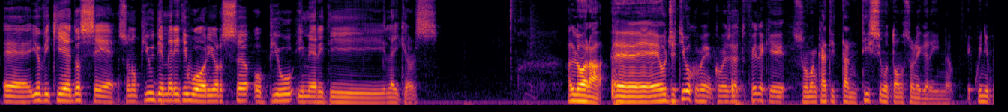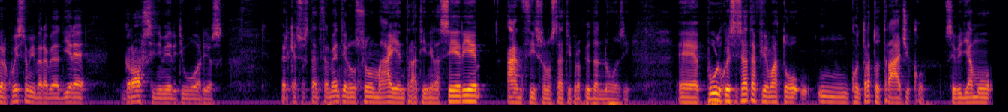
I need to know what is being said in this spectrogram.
eh, io vi chiedo se sono più di meriti Warriors o più i meriti Lakers. Allora, eh, è oggettivo, come, come già detto Fede, che sono mancati tantissimo Thompson e Green e quindi per questo mi verrebbe da dire grossi di meriti Warriors, perché sostanzialmente non sono mai entrati nella serie, anzi sono stati proprio dannosi. Eh, Poole quest'estate ha firmato un contratto tragico, se vediamo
